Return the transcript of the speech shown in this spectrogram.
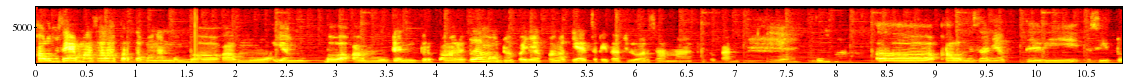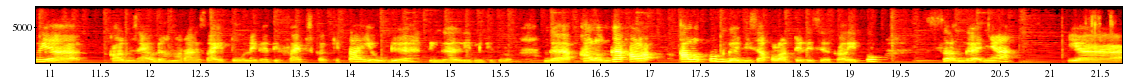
kalau misalnya masalah pertemanan membawa kamu yang bawa kamu dan berpengaruh itu emang udah banyak banget ya cerita di luar sana gitu kan. Iya. Cuma uh, kalau misalnya dari situ ya kalau misalnya udah ngerasa itu negatif vibes ke kita ya udah tinggalin gitu loh. Nggak kalau nggak kalau kalaupun nggak bisa keluar dari circle itu seenggaknya ya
